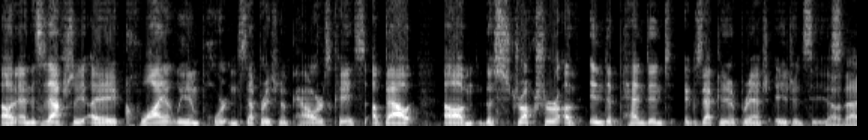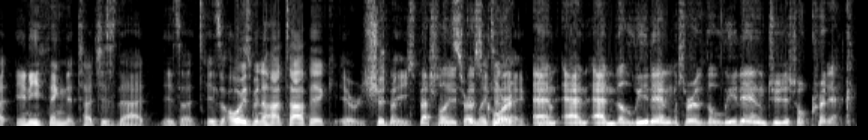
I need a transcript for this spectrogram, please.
uh, and this is actually a quietly important separation of powers case about um, the structure of independent executive branch agencies. No, that anything that touches that is a is always been a hot topic. It should be, especially and this court, today. and, Yeah. and and the leading sort of the leading judicial critic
